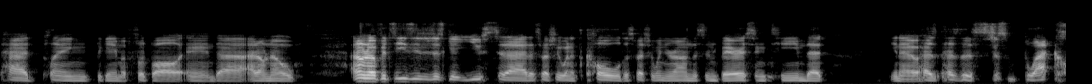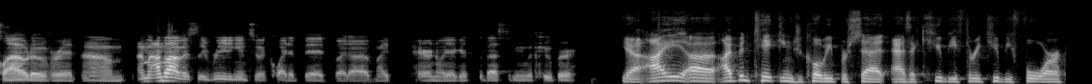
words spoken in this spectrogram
had playing the game of football, and uh, I don't know. I don't know if it's easy to just get used to that, especially when it's cold, especially when you're on this embarrassing team that you know has has this just black cloud over it. Um, I'm I'm obviously reading into it quite a bit, but uh, my paranoia gets the best of me with Cooper. Yeah, I uh, I've been taking Jacoby Brissett as a QB three, QB four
